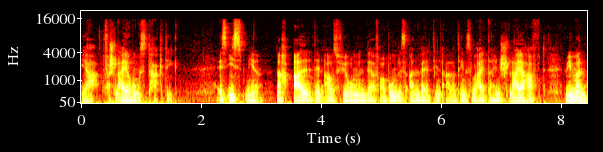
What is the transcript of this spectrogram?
ja Verschleierungstaktik. Es ist mir nach all den Ausführungen der Frau Bundesanwältin allerdings weiterhin schleierhaft, wie man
